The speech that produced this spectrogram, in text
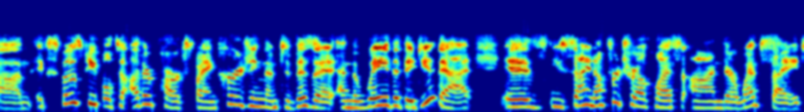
um, expose people to other parks by encouraging them to visit. And the way that they do that is you sign up for Trail Quest on their website,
